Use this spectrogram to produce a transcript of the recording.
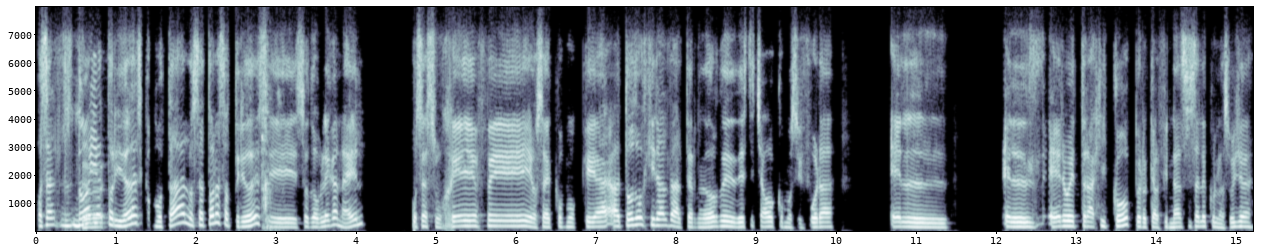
O sea, no hay autoridades como tal, o sea, todas las autoridades eh, se doblegan a él. O sea, su jefe, o sea, como que a, a todo gira al- alrededor de, de este chavo como si fuera el, el héroe trágico, pero que al final se sale con la suya.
